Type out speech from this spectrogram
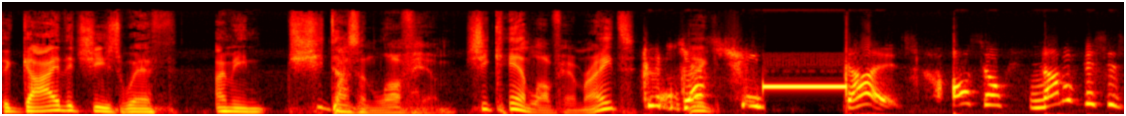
the guy that she's with, I mean, she doesn't love him. She can't love him, right? Dude, yes, Like- she does. Also, none of this is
